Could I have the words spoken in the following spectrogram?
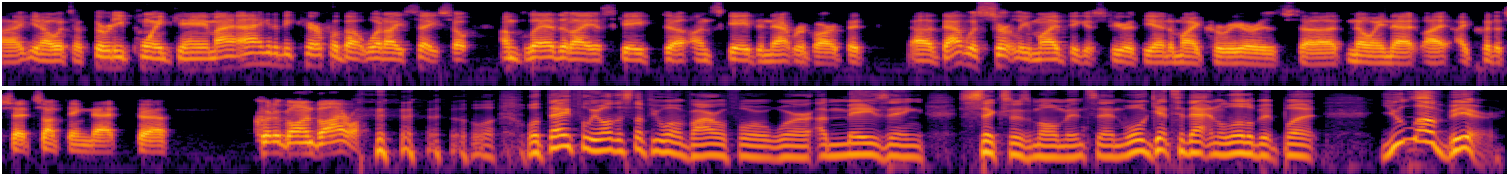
Uh, you know, it's a 30 point game. I, I got to be careful about what I say. So I'm glad that I escaped uh, unscathed in that regard. But uh, that was certainly my biggest fear at the end of my career is uh, knowing that I, I, could have said something that uh, could have gone viral. well, well, thankfully, all the stuff you went viral for were amazing Sixers moments, and we'll get to that in a little bit. But you love beer,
